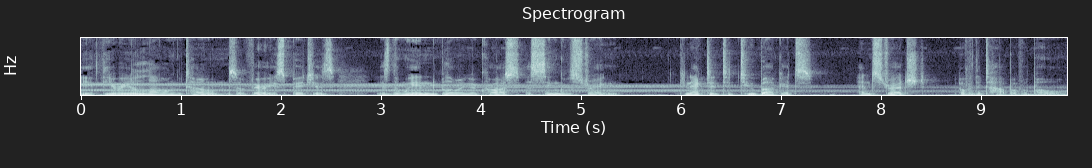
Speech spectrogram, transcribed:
The ethereal long tones of various pitches is the wind blowing across a single string, connected to two buckets and stretched over the top of a pole.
